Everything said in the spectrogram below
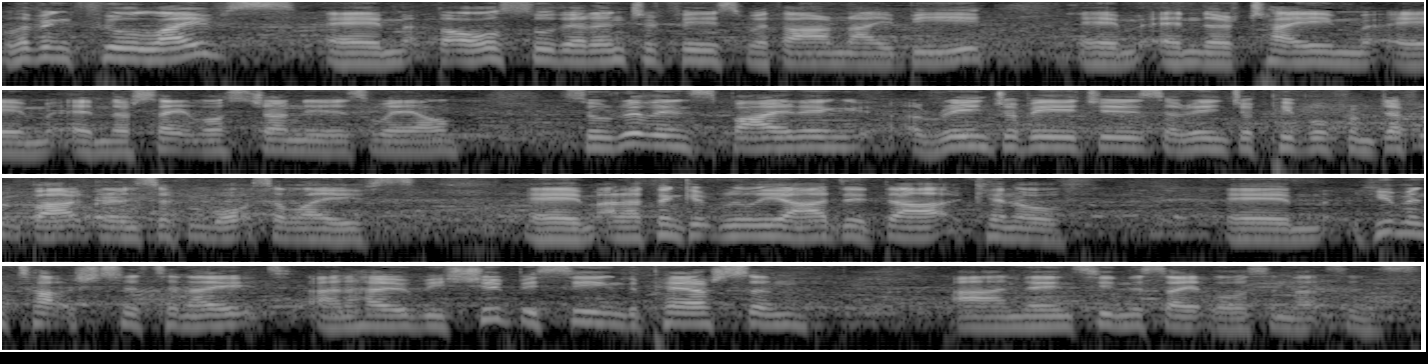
living full lives, um, but also their interface with RNIB um, in their time um, in their sight loss journey as well. So really inspiring, a range of ages, a range of people from different backgrounds, different walks of lives, um, and I think it really added that kind of um, human touch to tonight and how we should be seeing the person and then seeing the sight loss in that sense.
